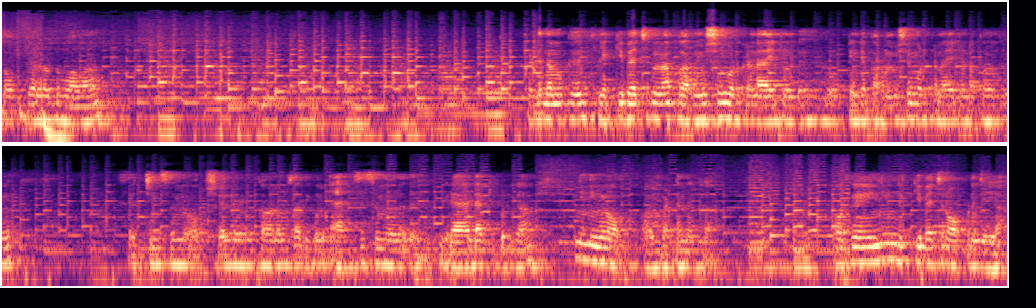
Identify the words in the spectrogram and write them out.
സോഫ്റ്റ്വെയറിലോട്ട് പോകാം എന്നിട്ട് നമുക്ക് ലക്കി ബാച്ചിനുള്ള പെർമിഷൻ കൊടുക്കേണ്ടതായിട്ടുണ്ട്. റൂട്ടിന്റെ പെർമിഷൻ കൊടുക്കേണ്ടതായിട്ടുണ്ട്. അപ്പോൾ നമുക്ക് സെറ്റിങ്സ് എന്ന ഓപ്ഷനിൽ കാണാൻ സാധിക്കും. ആക്സസ് എന്നുള്ളത് ഗ്രാൻഡ് ആക്കി കൊടുക്കുക. ഇനി നിങ്ങൾ ഓൺ ബട്ടൺ നിൽക്കുക. ഓക്കെ ഇനി ലക്കി ബാച്ചർ ഓപ്പൺ ചെയ്യാം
